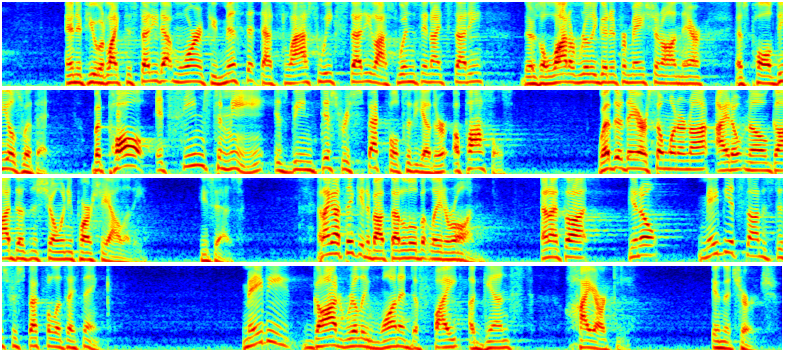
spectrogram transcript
And if you would like to study that more, if you missed it, that's last week's study, last Wednesday night study. There's a lot of really good information on there as Paul deals with it. But Paul, it seems to me, is being disrespectful to the other apostles. Whether they are someone or not, I don't know. God doesn't show any partiality, he says. And I got thinking about that a little bit later on. And I thought, you know, maybe it's not as disrespectful as I think. Maybe God really wanted to fight against hierarchy in the church.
